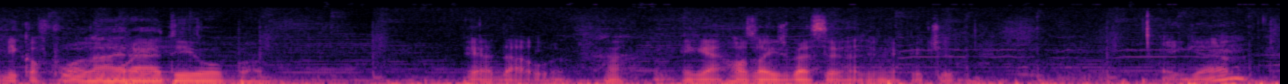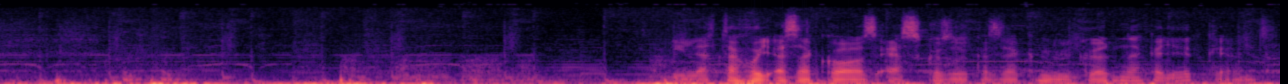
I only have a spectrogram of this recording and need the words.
mik a fórumai. rádióban. Például. Ha, igen, haza is beszélhetünk egy kicsit. Igen. Illetve, hogy ezek az eszközök, ezek működnek egyébként?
